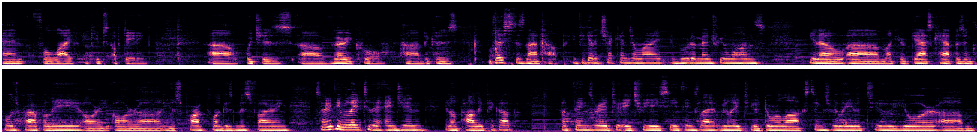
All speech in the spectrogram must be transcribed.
and for life it keeps updating uh, which is uh, very cool uh, because this does not help. If you get a check engine light, rudimentary ones, you know, um, like your gas cap isn't closed properly or, or uh, your spark plug is misfiring. So anything related to the engine, it'll probably pick up. But things related to HVAC, things like related to your door locks, things related to your, um,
